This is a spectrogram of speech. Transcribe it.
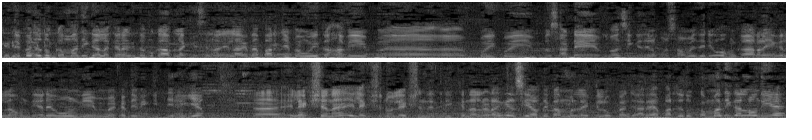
ਕਿਹੜੀ ਦੇਖੋ ਜਦੋਂ ਕੰਮਾਂ ਦੀ ਗੱਲ ਕਰਾਂਗੇ ਤਾਂ ਮੁਕਾਬਲਾ ਕਿਸੇ ਨਾਲ ਨਹੀਂ ਲੱਗਦਾ ਪਰ ਜੇ ਮੈਂ ਉਹੀ ਕਹਾਂ ਵੀ ਕੋਈ ਕੋਈ ਸਾਡੇ ਅਸੀਂ ਕਿਸੇ ਨੂੰ ਕੁਝ ਸਮਝਦੇ ਨਹੀਂ ਉਹ ਹੰਕਾਰ ਵਾਲੀਆਂ ਗੱਲਾਂ ਹੁੰਦੀਆਂ ਨੇ ਉਹ ਨਹੀਂ ਮੈਂ ਕਦੇ ਵੀ ਕੀਤੀ ਹੈਗੀਆਂ। ਇਲੈਕਸ਼ਨ ਹੈ ਇਲੈਕਸ਼ਨ ਨੂੰ ਇਲੈਕਸ਼ਨ ਦੇ ਤਰੀਕੇ ਨਾਲ ਲੜਾਂਗੇ ਅਸੀਂ ਆਪਦੇ ਕੰਮ ਲੈ ਕੇ ਲੋਕਾਂ ਜਾ ਰਹੇ ਹਾਂ ਪਰ ਜਦੋਂ ਕੰਮਾਂ ਦੀ ਗੱਲ ਆਉਂਦੀ ਹੈ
